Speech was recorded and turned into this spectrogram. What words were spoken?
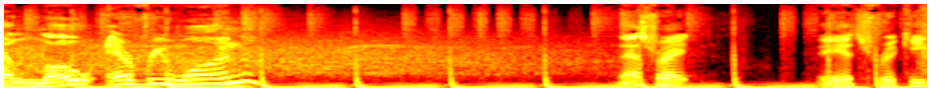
Hello, everyone. That's right. It's Ricky.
